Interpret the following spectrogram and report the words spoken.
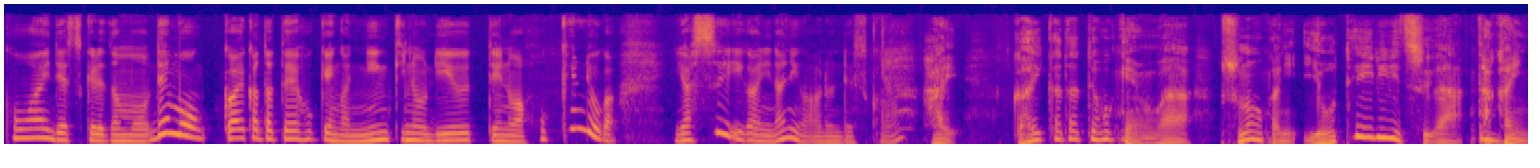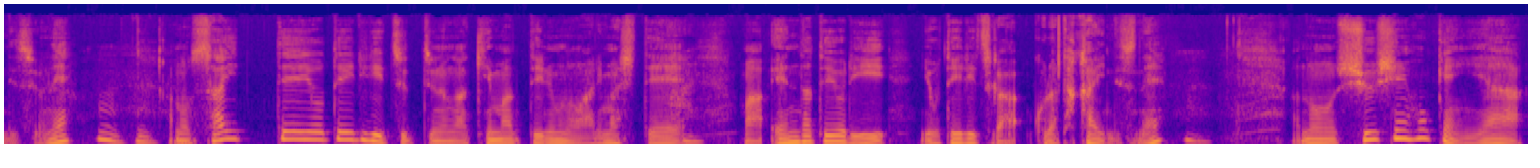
怖いですけれどもでも外貨建て保険が人気の理由っていうのは保険料が安い以外に何があるんですか？はい。外貨建て保険は、その他に予定利率が高いんですよね。うんうんあの、最低予定利率っていうのが決まっているものがありまして、はいまあ、円建てより予定率が、これは高いんですね。あの、就寝保険や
